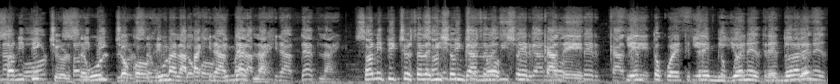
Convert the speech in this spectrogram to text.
Sony Pictures, según lo confirma la página Deadline. Sony Pictures Television ganó cerca de cerca de 143 millones de 143 dólares,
